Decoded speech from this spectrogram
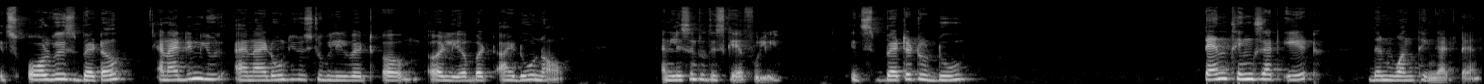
It's always better and i didn't use and i don't used to believe it um, earlier but i do now. And listen to this carefully. It's better to do 10 things at 8 than one thing at 10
